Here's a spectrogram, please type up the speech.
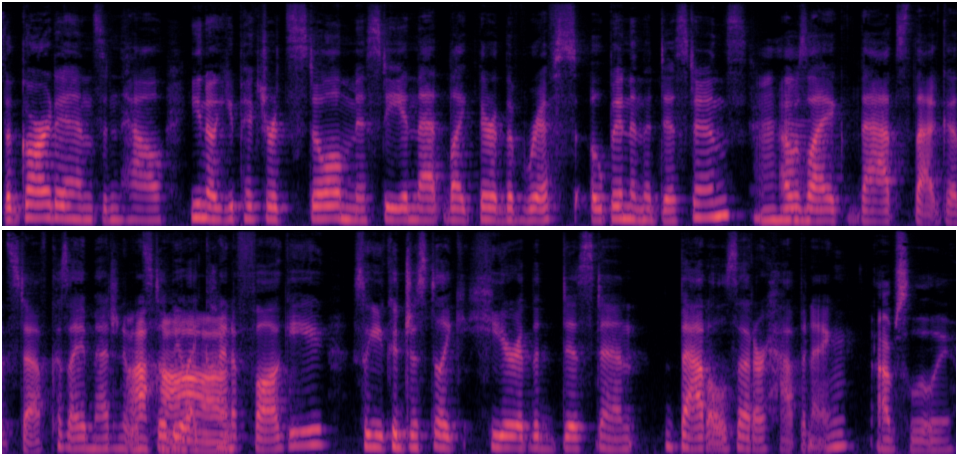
the gardens and how, you know, you picture it's still all misty and that like there the rifts open in the distance. I was like, that's that good stuff because I imagine it would still be like Uh-huh. kind of foggy. So you could just like hear the distant battles that are happening. Absolutely.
